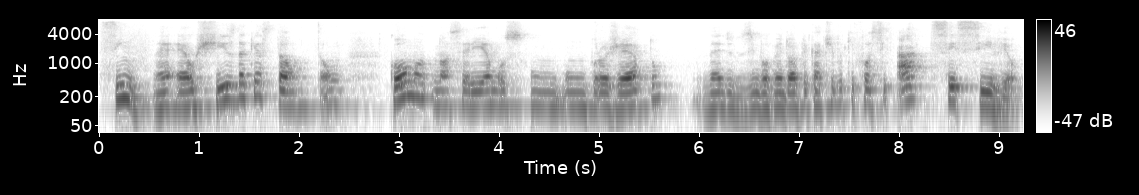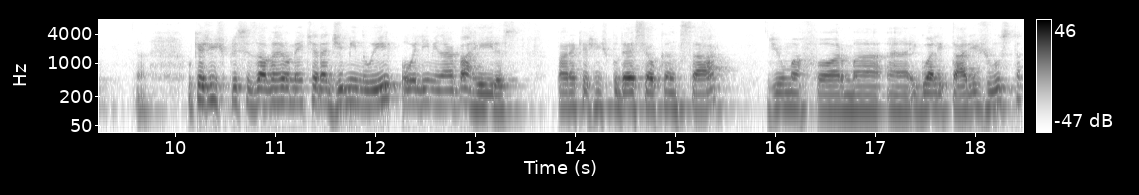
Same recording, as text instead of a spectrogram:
sim, né, é o X da questão. Então, como nós seríamos um, um projeto né, de desenvolvimento do aplicativo que fosse acessível? Tá? O que a gente precisava realmente era diminuir ou eliminar barreiras para que a gente pudesse alcançar de uma forma uh, igualitária e justa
